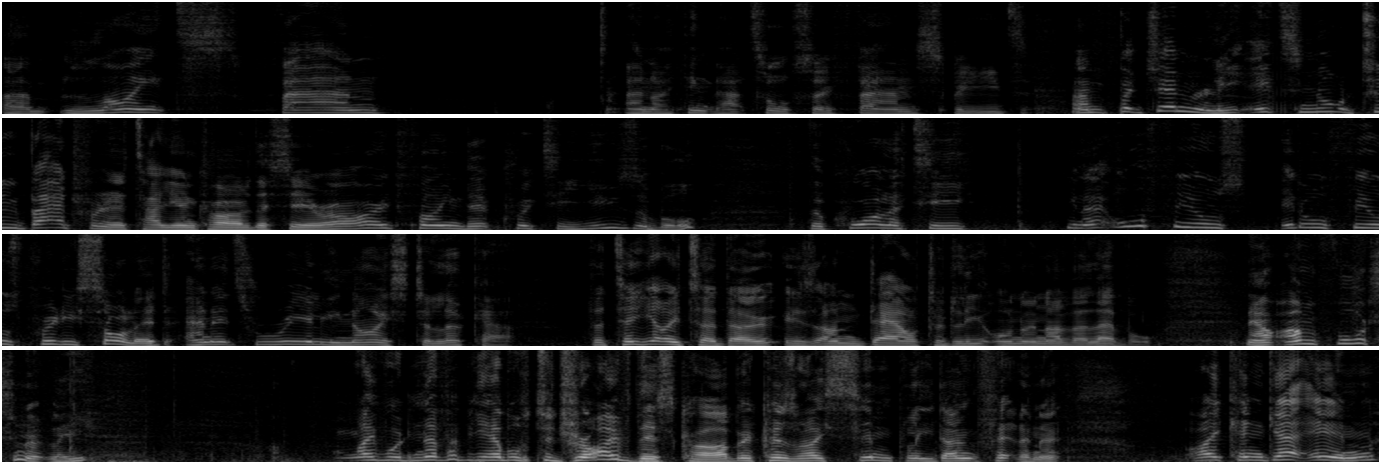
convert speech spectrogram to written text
um, lights, fan, and I think that's also fan speeds. Um, but generally, it's not too bad for an Italian car of this era. I'd find it pretty usable. The quality, you know, it all feels it all feels pretty solid, and it's really nice to look at. The Toyota, though, is undoubtedly on another level. Now, unfortunately, I would never be able to drive this car because I simply don't fit in it. I can get in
